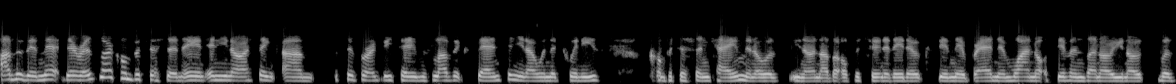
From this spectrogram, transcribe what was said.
other than that, there is no competition. And, and you know, I think um, Super Rugby teams love expansion. You know, when the 20s competition came and it was, you know, another opportunity to extend their brand. And why not sevens? I know, you know, with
